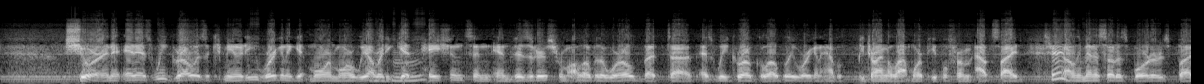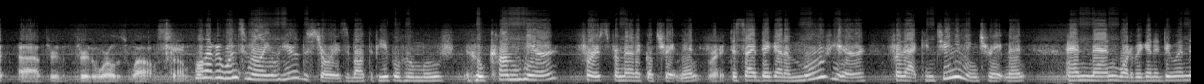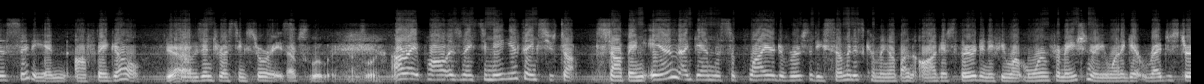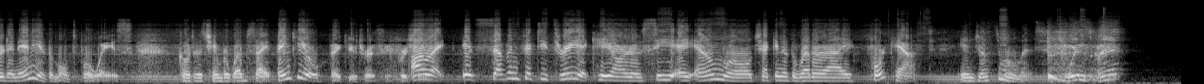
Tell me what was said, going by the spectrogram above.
Sure, and, and as we grow as a community, we're going to get more and more. We already mm-hmm. get patients and, and visitors from all over the world, but uh, as we grow globally, we're going to have be drawing a lot more people from outside sure. not only Minnesota's borders, but uh, through through the world as well. So, well, every once in a while, you'll hear the stories about the people who move, who come here first for medical treatment, right. decide they're going to move here for that continuing treatment, and then what are we going to do in this city? And off they go. Yeah. Those interesting stories. Absolutely. Absolutely. All right, Paul, it's nice to meet you. Thanks for stop, stopping in. Again, the Supplier Diversity Summit is coming up on August 3rd, and if you want more information or you want to get registered in any of the multiple ways, go to the Chamber website. Thank you. Thank you, Tracy. Appreciate it. All right, it. it's 7.53 at KROC AM. We'll check into the Weather Eye forecast in just a moment. Twins, man.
